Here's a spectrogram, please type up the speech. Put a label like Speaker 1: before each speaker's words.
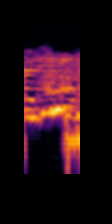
Speaker 1: I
